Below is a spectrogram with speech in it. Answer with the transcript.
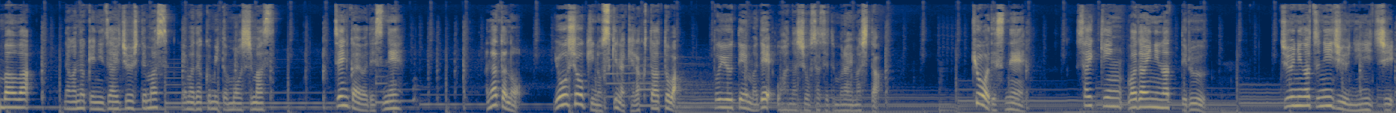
んばんは。長野県に在住してます。山田久美と申します。前回はですね、あなたの幼少期の好きなキャラクターとは？というテーマでお話をさせてもらいました。今日はですね、最近話題になってる12月22日、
